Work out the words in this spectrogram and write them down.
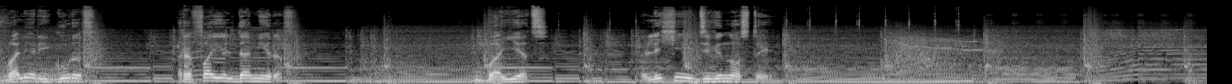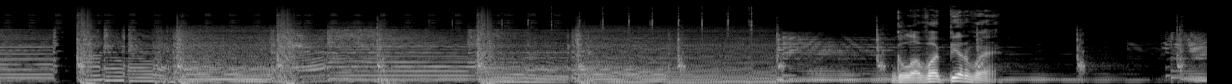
Валерий Гуров, Рафаэль Дамиров. Боец. Лихие 90-е. Глава первая.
